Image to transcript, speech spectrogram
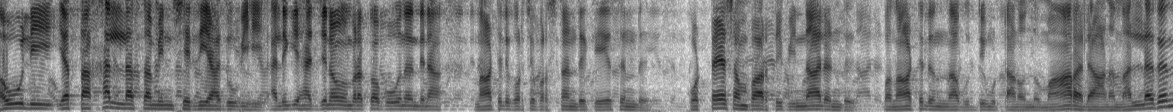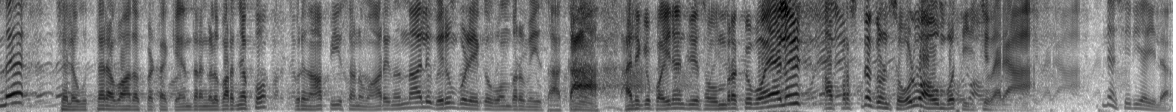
ഔലി അല്ലെങ്കിൽ ഹജ്ജിനോ ഉമ്രക്കോ പോകുന്ന എന്തിനാ? നാട്ടിൽ കുറച്ച് പ്രശ്നമുണ്ട് കേസുണ്ട്. കൊട്ടേഷൻ പാർട്ടി പിന്നാലുണ്ട്. അപ്പൊ നാട്ടിൽ നിന്ന് ആ ബുദ്ധിമുട്ടാണ്. ഒന്ന് മാറലാണ് നല്ലതെന്ന് ചില ഉത്തരവാദപ്പെട്ട കേന്ദ്രങ്ങൾ പറഞ്ഞപ്പോ ഒരു നാപ്പീസാണ് മാറി നിന്നാൽ വരുമ്പോഴേക്ക് കോംപ്രമൈസ് ആക്കാ അല്ലെങ്കിൽ പതിനഞ്ച് ദിവസം ഉമ്രക്ക് പോയാൽ ആ പ്രശ്നം സോൾവ് ആവുമ്പോ തിരിച്ചു വരാ. ശരിയായില്ല.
